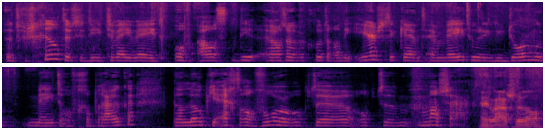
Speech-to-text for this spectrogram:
het verschil tussen die twee weet, of als, die, als een recruiter al die eerste kent en weet hoe hij die door moet meten of gebruiken, dan loop je echt al voor op de, op de massa. Helaas wel.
